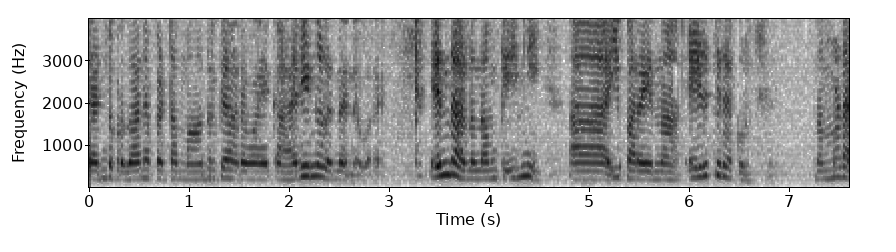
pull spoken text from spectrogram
രണ്ട് പ്രധാനപ്പെട്ട മാതൃകാപരമായ കാര്യങ്ങൾ എന്ന് തന്നെ പറയാം. എന്താണ് നമുക്ക് ഇനി ഈ പറയുന്ന എഴുത്തിനെ കുറിച്ച്? നമ്മുടെ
